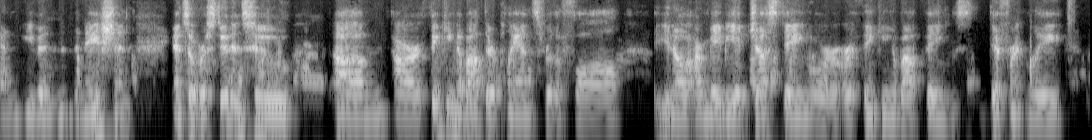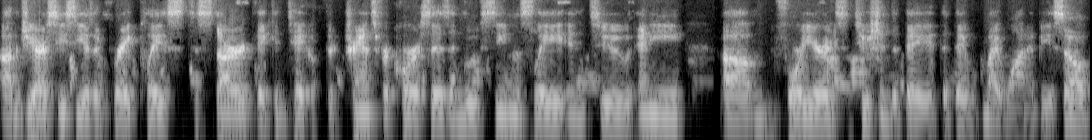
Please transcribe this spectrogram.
and even the nation. And so for students who um, are thinking about their plans for the fall, you know are maybe adjusting or, or thinking about things differently. Um, grcc is a great place to start. They can take transfer courses and move seamlessly into any um, four-year institution that they that they might want to be. So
